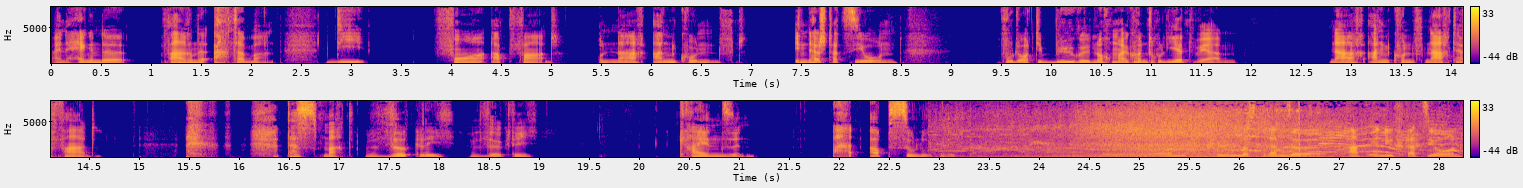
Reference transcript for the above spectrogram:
eine hängende, fahrende Achterbahn, die vor Abfahrt und nach Ankunft in der Station, wo dort die Bügel nochmal kontrolliert werden, nach Ankunft, nach der Fahrt, das macht wirklich, wirklich keinen Sinn. Absolut nicht. Und Schlussbremse. Ab in die Station,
